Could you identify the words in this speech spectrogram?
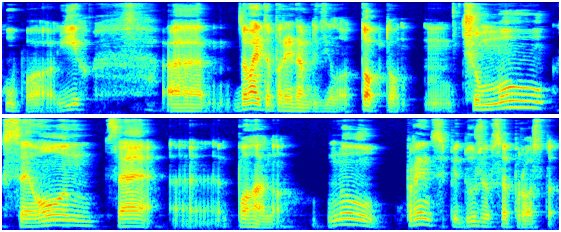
купа їх. Давайте перейдемо до діла. Тобто, чому ксеон це погано? Ну, принципі, дуже все просто.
